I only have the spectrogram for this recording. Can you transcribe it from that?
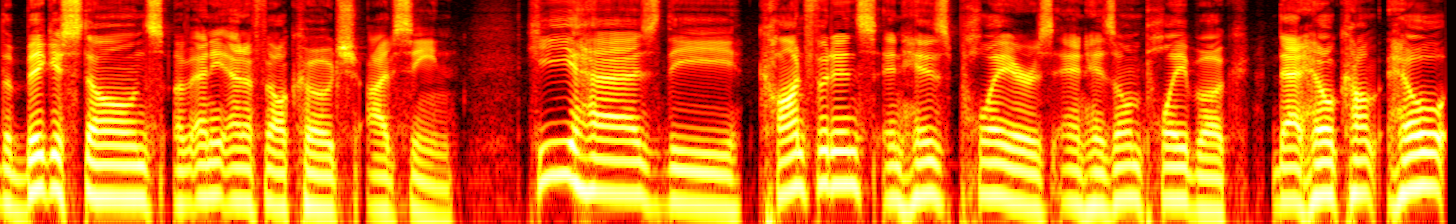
the biggest stones of any NFL coach I've seen. He has the confidence in his players and his own playbook that he'll come he'll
